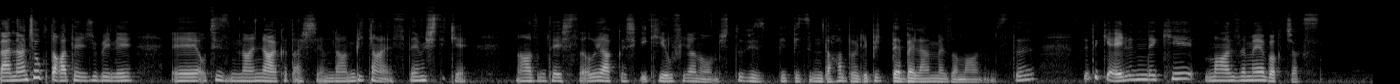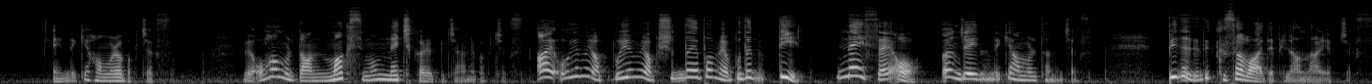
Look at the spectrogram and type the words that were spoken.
benden çok daha tecrübeli e, otizmli anne arkadaşlarımdan bir tanesi demişti ki Nazım teşhis alı yaklaşık iki yıl falan olmuştu. Biz, bizim daha böyle bir debelenme zamanımızdı. Dedi ki elindeki malzemeye bakacaksın. Elindeki hamura bakacaksın. Ve o hamurdan maksimum ne çıkarabileceğine bakacaksın. Ay oyum yok, buyum yok, şunu da yapamıyor, bu da değil. Neyse o. Önce elindeki hamuru tanıyacaksın. Bir de dedi kısa vade planlar yapacaksın.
